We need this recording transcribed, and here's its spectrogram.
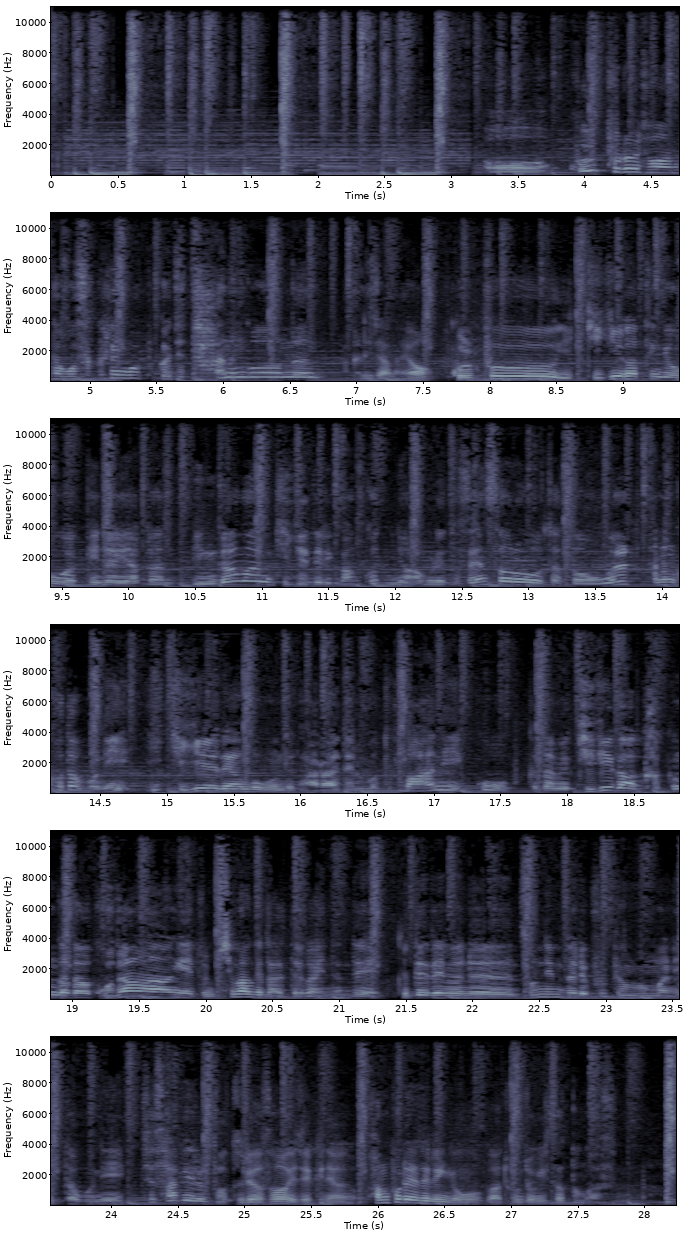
어, 골프를 좋아한다고 스크린 골프까지 다 하는 거는 아니잖아요. 골프 이 기계 같은 경우가 굉장히 약간 민감한 기계들이 많거든요. 아무래도 센서로 작동을 하는 거다 보니 이 기계에 대한 부분도 알아야 되는 것도 많이 있고 그 다음에 기계가 가끔 가다가 고장이 좀 심하게 날 때가 있는데 그때 되면은 손님들의 불평만 있다 보니 제 사비를 더 들여서 이제 그냥 환불해 드린 경우가 종종 있었던 것 같습니다.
